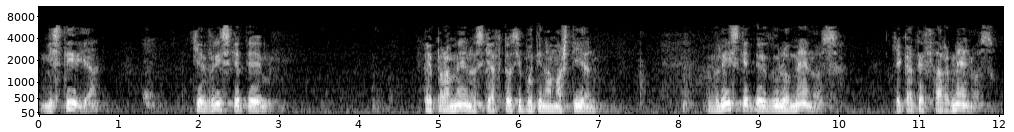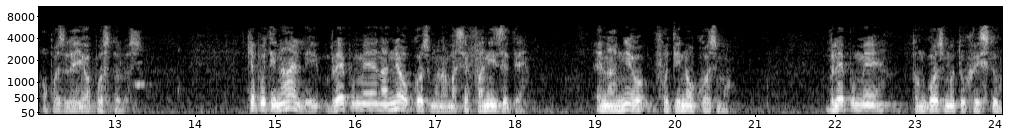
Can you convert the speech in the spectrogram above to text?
μυστήρια και βρίσκεται πεπραμένος και αυτός υπό την αμαστία βρίσκεται δουλωμένος και κατεφθαρμένος όπως λέει ο Απόστολος. Και από την άλλη βλέπουμε ένα νέο κόσμο να μας εμφανίζεται ένα νέο φωτεινό κόσμο. Βλέπουμε τον κόσμο του Χριστού.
